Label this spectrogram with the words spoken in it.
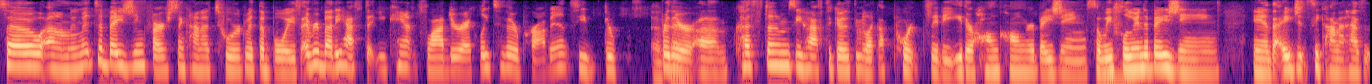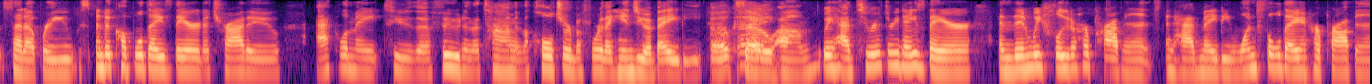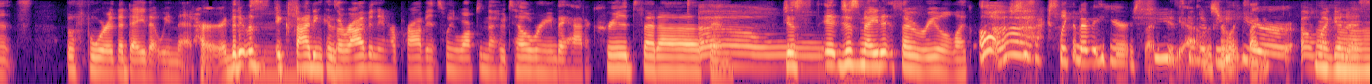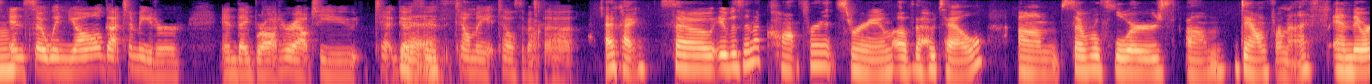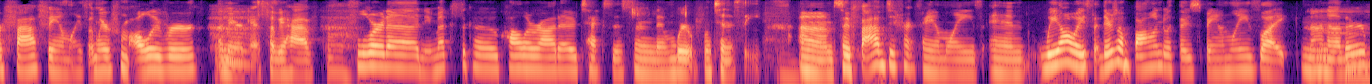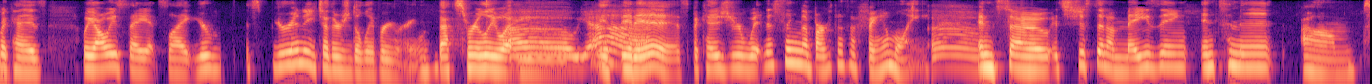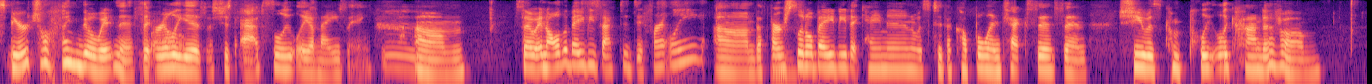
So um, we went to Beijing first and kind of toured with the boys. Everybody has to. You can't fly directly to their province. You through, okay. for their um, customs. You have to go through like a port city, either Hong Kong or Beijing. So we flew into Beijing, and the agency kind of has it set up where you spend a couple days there to try to acclimate to the food and the time and the culture before they hand you a baby. Okay. So um, we had two or three days there, and then we flew to her province and had maybe one full day in her province before the day that we met her. But it was Mm. exciting because arriving in her province, when we walked in the hotel room, they had a crib set up and oh, just it just made it so real. Like, oh, Ah. she's actually gonna be here. So she is yeah, gonna be really exciting. here. Oh my goodness! Mhm. And so when y'all got to meet her and they brought her out to you, t- go Yes. through. Tell me, tell us about that. Okay, so it was in a conference room of the hotel, um, several floors um, down from us, and there were five families, and we were from all over America. So we have Ah, Florida, New Mexico, Colorado, Texas, and then we're from Tennessee. Mm. Um, so five different families, and we always there's a bond with those families like none other Mm. because we always say it's like you're it's you're in each other's delivery room. That's really what Oh, you yeah. it, it is because you're witnessing the birth of a family. oh, And so it's just an amazing, intimate, um, spiritual thing to witness. It really is. It's just absolutely amazing. mm, Um, so, and all the babies acted differently. Um, the 1st little baby that came in was to the couple in Texas, and she was completely kind of um,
